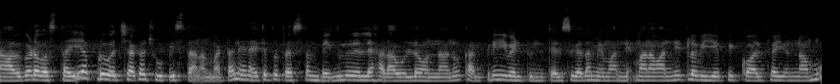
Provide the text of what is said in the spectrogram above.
నావి కూడా వస్తాయి. అప్పుడు వచ్చాక చూపిస్తాను అనమాట నేనైతే ఇప్పుడు ప్రస్తుతం బెంగళూరు వెళ్ళే హడావుల్లో ఉన్నాను. కంపెనీ ఈవెంట్ ఉంది తెలుసు కదా. మేము అన్ని మనం అన్నిట్లో విఏపీ క్వాలిఫై ఉన్నాము.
